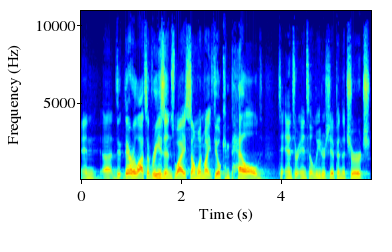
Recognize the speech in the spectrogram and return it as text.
And uh, th- there are lots of reasons why someone might feel compelled to enter into leadership in the church.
